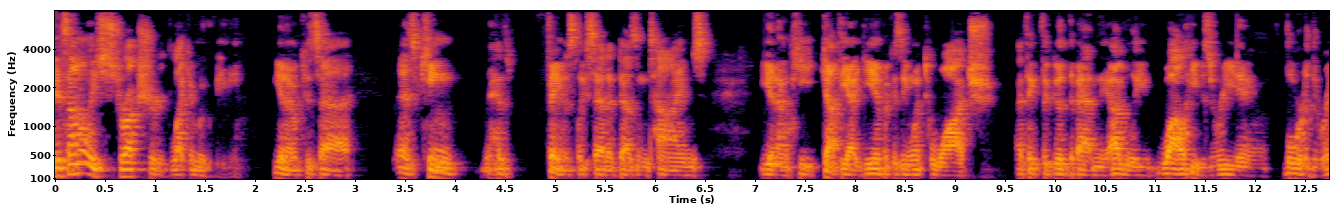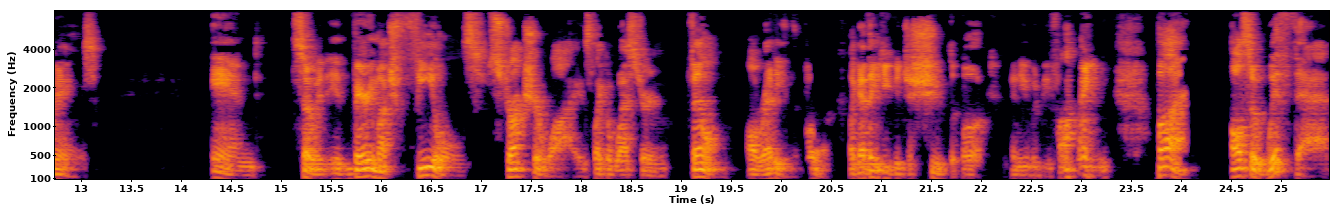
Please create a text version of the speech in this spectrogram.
it's not only structured like a movie, you know, because uh, as King has famously said a dozen times, you know, he got the idea because he went to watch, I think, The Good, the Bad, and the Ugly while he was reading Lord of the Rings. And so it, it very much feels structure wise like a Western film already in the book. Like I think you could just shoot the book and you would be fine. But also with that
